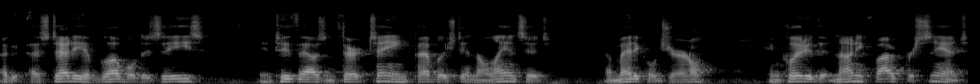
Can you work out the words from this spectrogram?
A, a study of global disease in 2013, published in The Lancet, a medical journal, concluded that 95%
